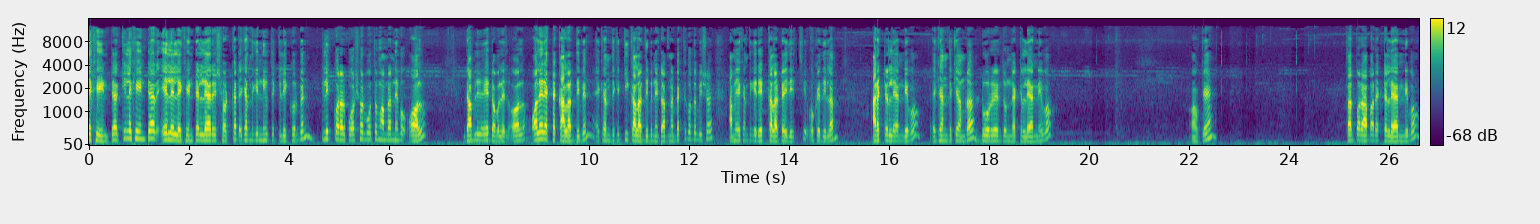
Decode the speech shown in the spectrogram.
লেখে ইন্টার কি লেখে ইন্টার এল এ লেখে ইন্টার লেয়ারের শর্টকাট এখান থেকে নিউতে ক্লিক করবেন। ক্লিক করার পর সর্বপ্রথম আমরা নেব all W A double L all অলের একটা কালার দিবেন। এখান থেকে কি কালার দিবেন এটা আপনার ব্যক্তিগত বিষয়। আমি এখান থেকে রেড কালারটাই দিচ্ছি, ওকে দিলাম। আরেকটা লেয়ার নেব। এখান থেকে আমরা ডোরের জন্য একটা লেয়ার নেব। ওকে। তারপর আবার একটা লেয়ার নিব।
